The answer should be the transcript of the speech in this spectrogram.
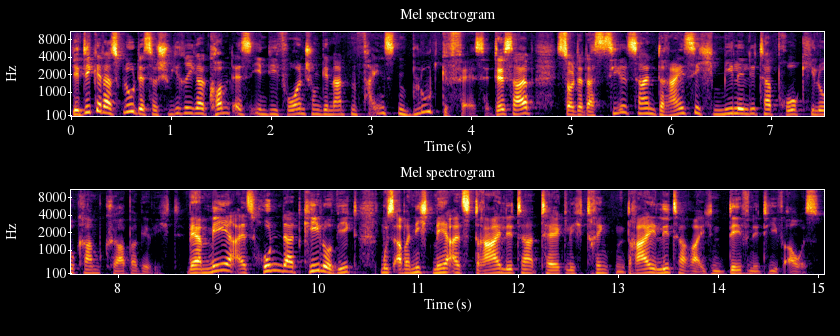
Je dicker das Blut, desto schwieriger kommt es in die vorhin schon genannten feinsten Blutgefäße. Deshalb sollte das Ziel sein 30 Milliliter pro Kilogramm Körpergewicht. Wer mehr als 100 Kilo wiegt, muss aber nicht mehr als 3 Liter täglich trinken. 3 Liter reichen definitiv aus.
